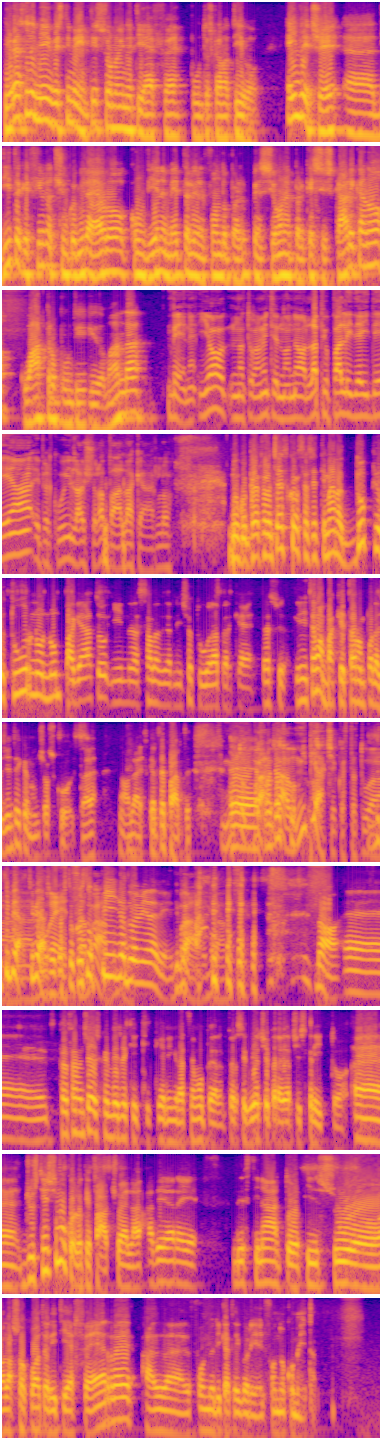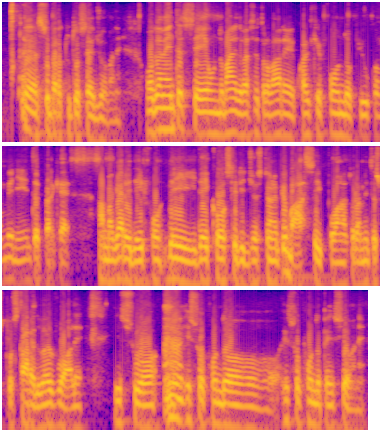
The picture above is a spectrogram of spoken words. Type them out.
Il resto dei miei investimenti sono in ETF, punto esclamativo. E invece eh, dite che fino a 5.000 euro conviene metterli nel fondo per pensione perché si scaricano? Quattro punti di domanda. Bene, io naturalmente non ne ho la più pallida idea e per cui lascio la palla a Carlo. Dunque, per Francesco questa settimana doppio turno non pagato in sala verniciatura perché adesso iniziamo a bacchettare un po' la gente che non ci ascolta. Eh. No, dai, scherzi a parte. Molto eh, bravo, Francesco... bravo, mi piace questa tua. Ti piace, ti piace purezza, questo, questo piglio 2020. Bravo, bravo. bravo sì. no, eh, per Francesco invece che, che, che ringraziamo per, per, seguirci e per averci scritto, eh, giustissimo quello che fa, cioè la, avere destinato suo, la sua quota di TFR al fondo di categoria, il fondo Cometa. Eh, soprattutto se è giovane. Ovviamente se un domani dovesse trovare qualche fondo più conveniente perché ha magari dei, fo- dei, dei costi di gestione più bassi, può naturalmente spostare dove vuole il suo, il suo, fondo, il suo fondo, pensione.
